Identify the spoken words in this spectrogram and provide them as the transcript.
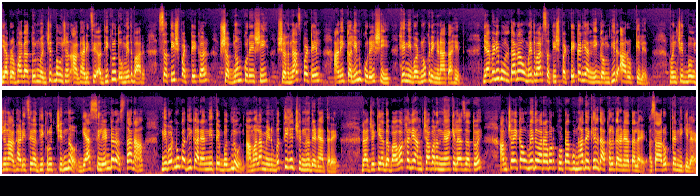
या प्रभागातून वंचित बहुजन आघाडीचे अधिकृत उमेदवार सतीश पट्टेकर शबनम कुरेशी शहनाज पटेल आणि कलीम कुरेशी हे निवडणूक रिंगणात आहेत. यावेळी बोलताना उमेदवार सतीश पट्टेकर यांनी गंभीर आरोप केलेत. वंचित बहुजन आघाडीचे अधिकृत चिन्ह गॅस सिलेंडर असताना निवडणूक अधिकाऱ्यांनी ते बदलून आम्हाला मेणबत्ती हे चिन्ह देण्यात आले. राजकीय दबावाखाली आमच्यावर अन्याय केला जातोय. आमच्या एका उमेदवारावर खोटा गुन्हा देखील दाखल करण्यात आलाय असा आरोप त्यांनी केलाय.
